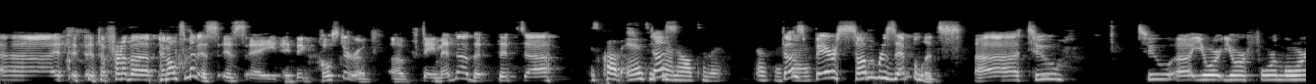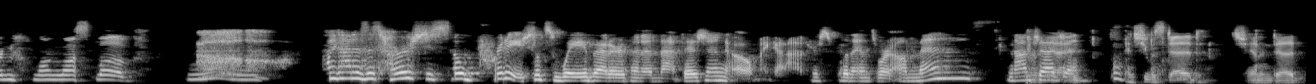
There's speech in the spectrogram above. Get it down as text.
uh, at, at- at the front of the penultimate is is a, a big poster of of Dame Edna that that uh, It's called anti-penultimate. Okay. does bear some resemblance uh, to to uh, your your forlorn, long lost love. Oh my god, is this her? She's so pretty. She looks way better than in that vision. Oh my god, her split ends were a mess. Not Yeah, judging. And she was dead. Shannon dead.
